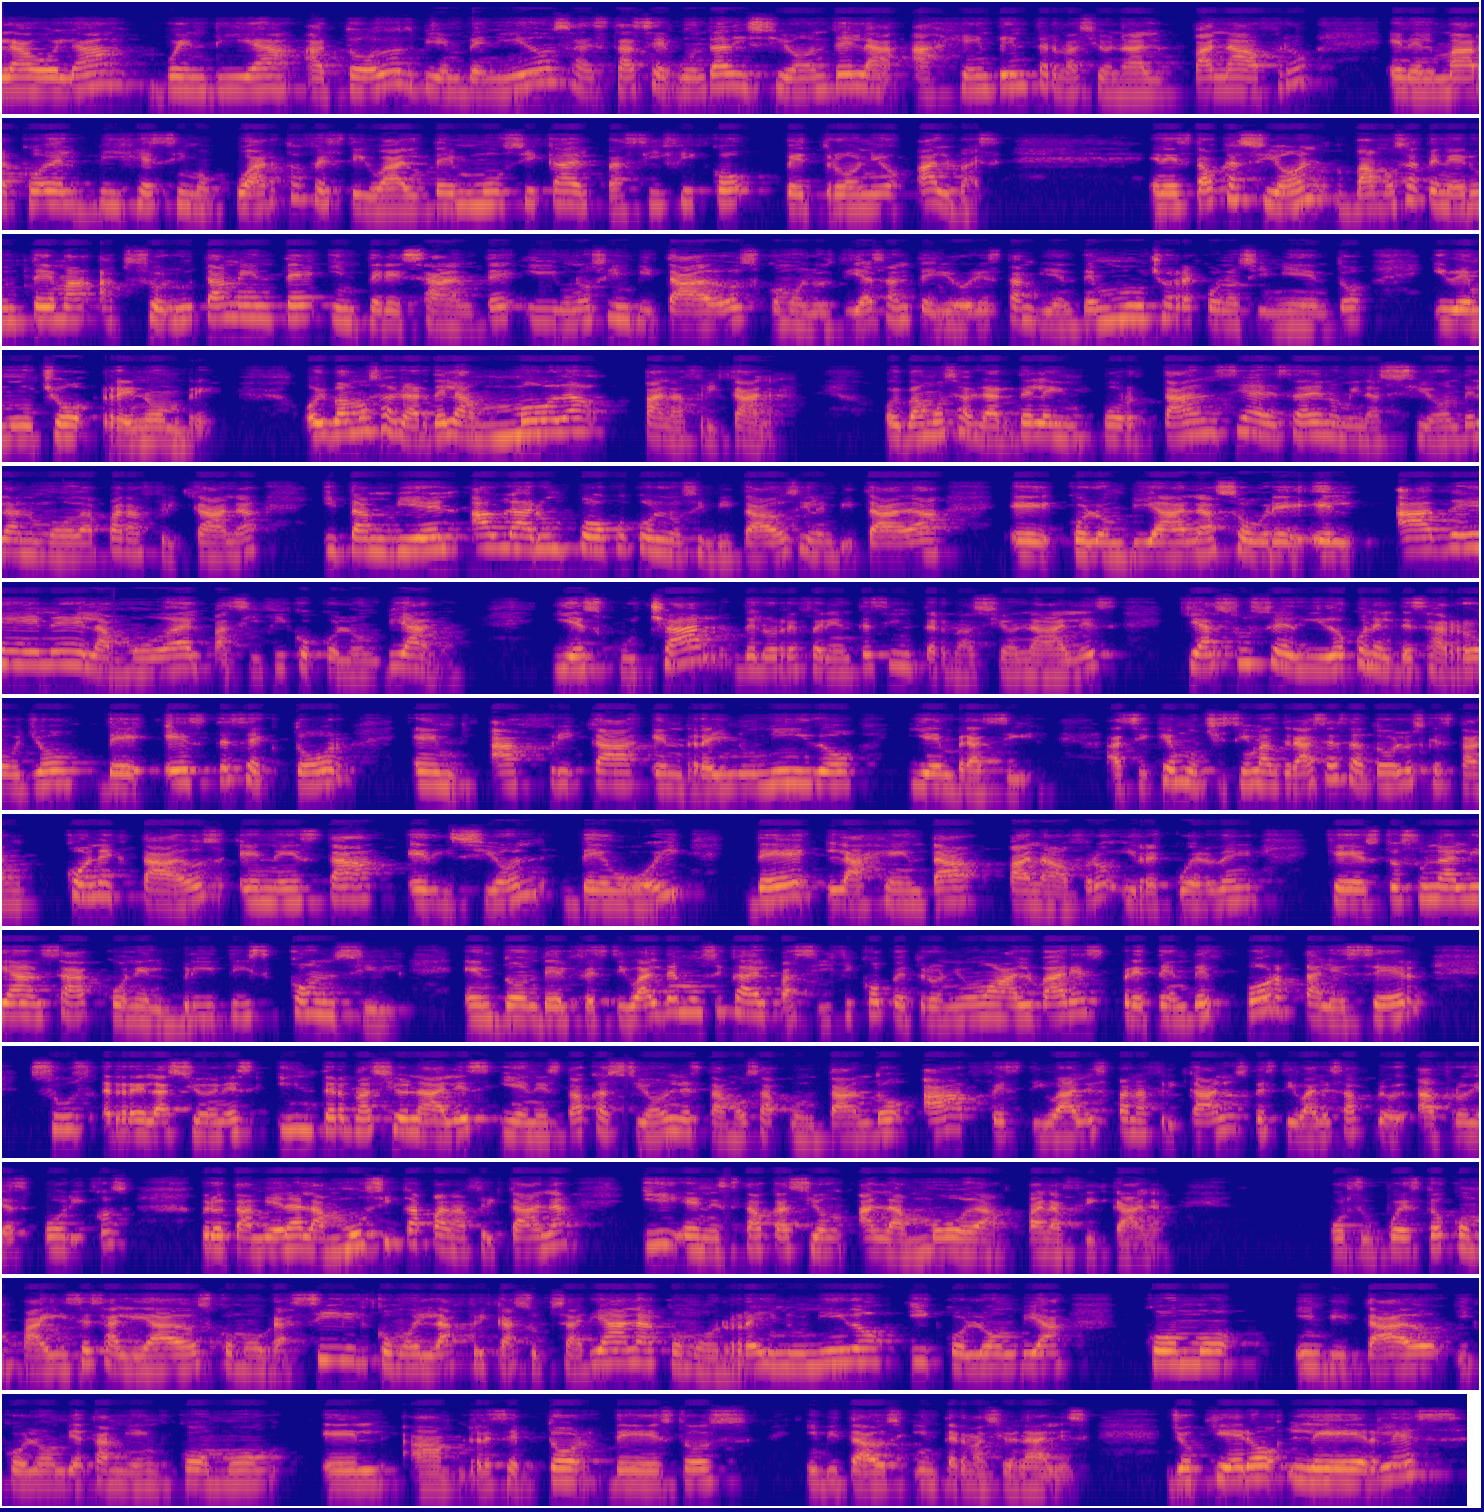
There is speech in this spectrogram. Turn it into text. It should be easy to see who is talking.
Speaker 1: Hola, hola, buen día a todos. Bienvenidos a esta segunda edición de la Agenda Internacional Panafro en el marco del vigésimo cuarto Festival de Música del Pacífico Petronio Álvarez. En esta ocasión vamos a tener un tema absolutamente interesante y unos invitados, como los días anteriores, también de mucho reconocimiento y de mucho renombre. Hoy vamos a hablar de la moda panafricana. Hoy vamos a hablar de la importancia de esa denominación de la moda panafricana y también hablar un poco con los invitados y la invitada eh, colombiana sobre el ADN de la moda del Pacífico colombiano y escuchar de los referentes internacionales qué ha sucedido con el desarrollo de este sector en África, en Reino Unido y en Brasil. Así que muchísimas gracias a todos los que están conectados en esta edición de hoy de la Agenda Panafro. Y recuerden que esto es una alianza con el British Council, en donde el Festival de Música del Pacífico Petronio Álvarez pretende fortalecer sus relaciones internacionales y en esta ocasión le estamos apuntando a festivales panafricanos, festivales afrodiaspóricos, pero también a la música panafricana y en esta ocasión a la moda panafricana. Por supuesto, con países aliados como Brasil, como el África subsahariana, como Reino Unido y Colombia como invitado y Colombia también como el ah, receptor de estos invitados internacionales. Yo quiero leerles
